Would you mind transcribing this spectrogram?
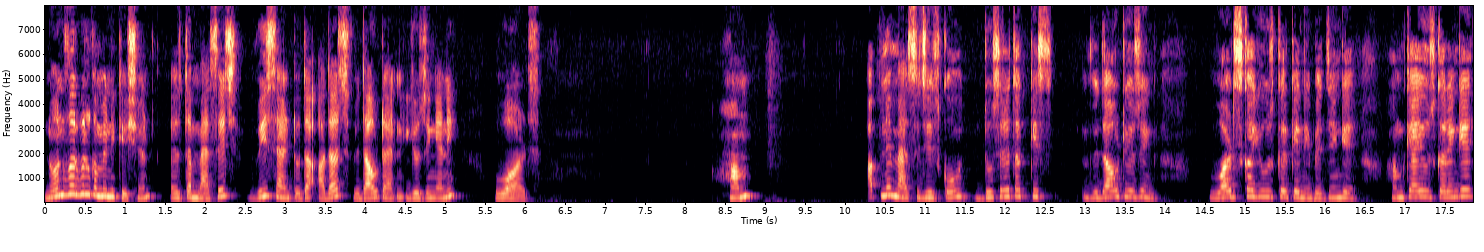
Non-verbal communication is the message we send to the others without an, using any words हम अपने मैसेजेस को दूसरे तक किस विदाउट यूजिंग वर्ड्स का यूज़ करके नहीं भेजेंगे। हम क्या यूज़ करेंगे?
